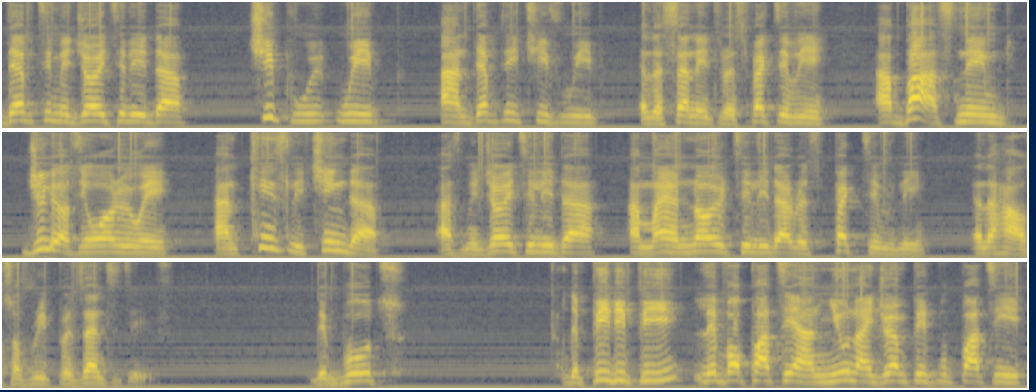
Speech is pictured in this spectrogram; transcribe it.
deputy majority leader, chief whip, and deputy chief whip in the Senate, respectively. Abbas named Julius Ihonvbere and Kingsley Chinda as majority leader and minority leader, respectively, in the House of Representatives. They both, the PDP, Labour Party, and New Nigerian People Party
